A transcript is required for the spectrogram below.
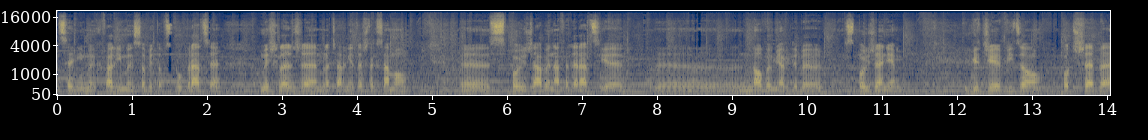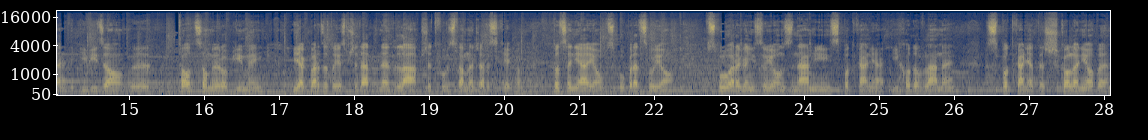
e, cenimy, chwalimy sobie tę współpracę. Myślę, że mleczarnie też tak samo spojrzały na federację e, nowym jak gdyby spojrzeniem, gdzie widzą potrzebę i widzą y, to, co my robimy i jak bardzo to jest przydatne dla przetwórstwa mleczarskiego. Doceniają, współpracują, współorganizują z nami spotkania i hodowlane, spotkania też szkoleniowe.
